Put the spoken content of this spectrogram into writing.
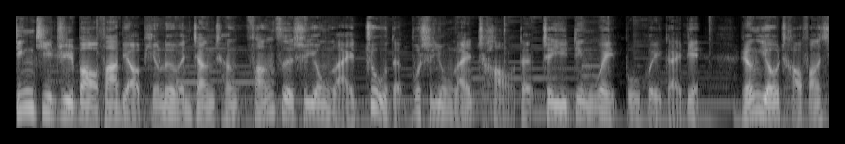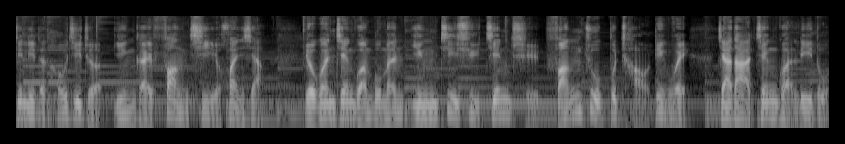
经济日报发表评论文章称，房子是用来住的，不是用来炒的，这一定位不会改变。仍有炒房心理的投机者应该放弃幻想。有关监管部门应继续坚持房住不炒定位，加大监管力度，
